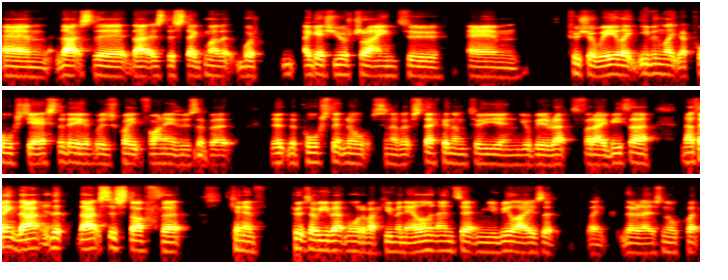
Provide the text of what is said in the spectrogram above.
um, that's the that is the stigma that we're I guess you're trying to um, push away. Like even like your post yesterday was quite funny. It was about the, the post-it notes and about sticking them to you and you'll be ripped for Ibiza. And I think that, yeah. that that's the stuff that kind of puts a wee bit more of a human element into it, and you realise that like there is no quick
